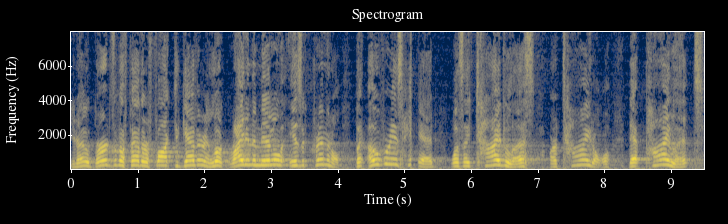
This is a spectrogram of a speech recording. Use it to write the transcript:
You know, birds of a feather flock together, and look, right in the middle is a criminal. But over his head was a titulus or title that Pilate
